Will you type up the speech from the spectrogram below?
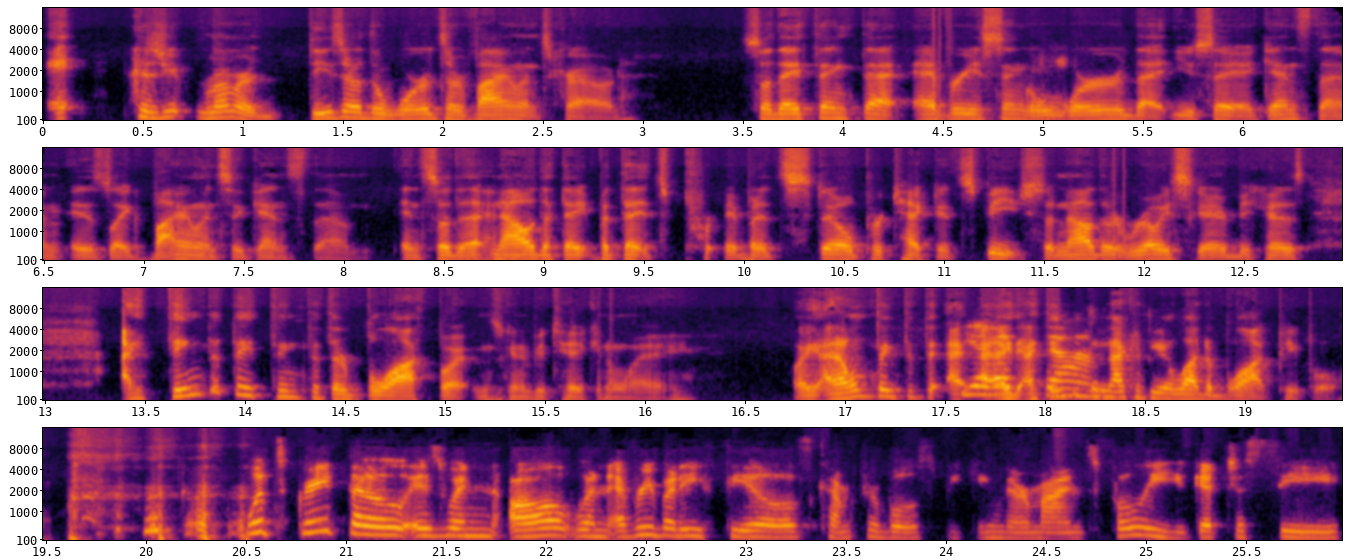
because eh, you remember these are the words are violence crowd. So they think that every single right. word that you say against them is like violence against them, and so that yeah. now that they, but that's but it's still protected speech. So now they're really scared because I think that they think that their block button is going to be taken away. Like I don't think that the, yeah, I, I, think um, they're not going to be allowed to block people. what's great though is when all when everybody feels comfortable speaking their minds fully, you get to see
